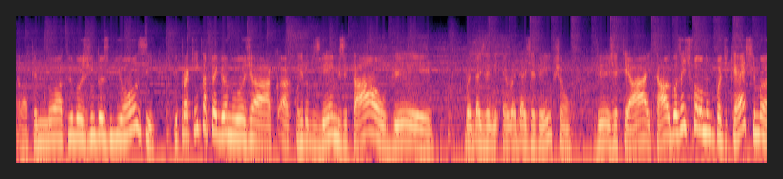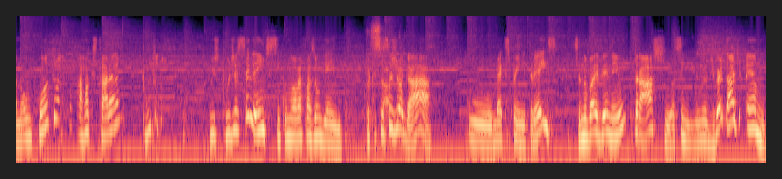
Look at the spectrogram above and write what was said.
Ela terminou a trilogia em 2011. E pra quem tá pegando hoje a, a corrida dos games e tal, ver Red Dead, Red Dead Redemption, ver GTA e tal, igual a gente falou no podcast, mano, o quanto a Rockstar era puta do um estúdio excelente, assim, quando ela vai fazer um game. Porque Exato. se você jogar o Max Payne 3, você não vai ver nenhum traço, assim, de verdade mesmo,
